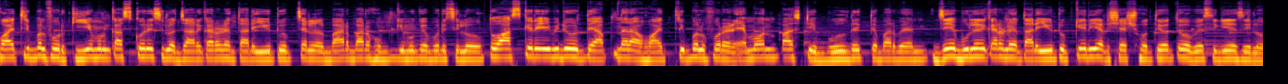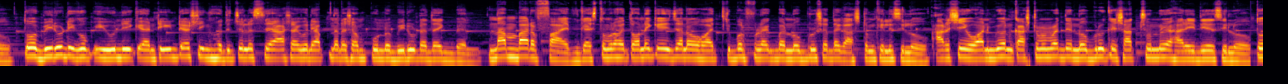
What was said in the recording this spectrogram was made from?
হয় ট্রিপল ফোর কি এমন কাজ করেছিল, যার কারণে তার ইউটিউব চ্যানেল বারবার হুমকি মুখে পড়েছিল? তো আজকের এই ভিডিওতে আপনারা হোয়াইট ট্রিপল ফোরের এমন পাঁচটি ভুল দেখতে পারবেন, যে ভুলের কারণে তার ইউটিউব ক্যারিয়ার শেষ হতে হতেও বেঁচে গিয়েছিল। তো ভিডিওটি খুব ইউনিক অ্যান্ড ইন্টারেস্টিং হতে চলেছে। আশা করি আপনারা সম্পূর্ণ ভিডিওটা দেখবেন। নাম্বার ফাইভ গাইস তোমরা হয়তো অনেকেই জানো, হয় ট্রিপল ফোর একবার নব্রুর সাথে কাস্টম খেলেছিল। আর সেই ওয়ান বি ওয়ান কাস্টমের মধ্যে নব্রুকে সাত শূন্য হারিয়ে দিয়েছিল। তো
